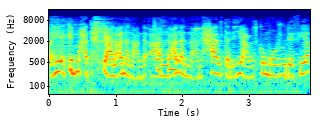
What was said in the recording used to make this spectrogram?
هي أكيد ما حتحكي على العلن عن عن العلن عن حالتها اللي هي عم تكون موجودة فيها.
